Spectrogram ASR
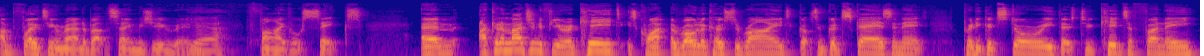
I'm floating around about the same as you, really. Yeah. Five or six. Um, I can imagine if you're a kid, it's quite a roller coaster ride, got some good scares in it, pretty good story. Those two kids are funny.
